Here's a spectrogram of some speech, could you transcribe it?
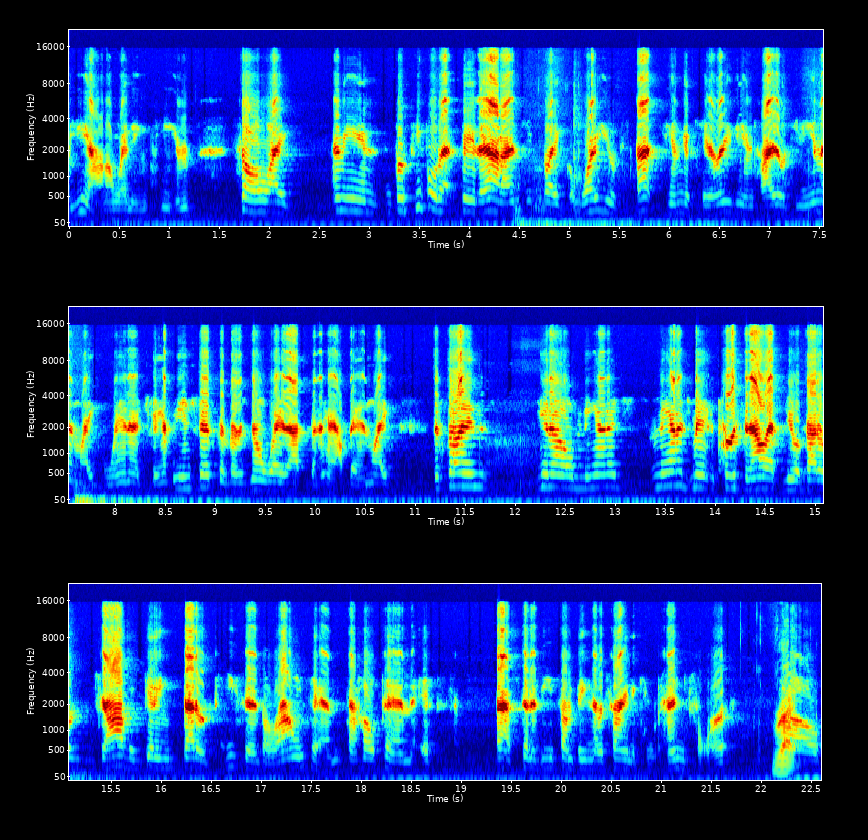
be on a winning team. So, like, I mean, for people that say that, I'm just like, what do you expect him to carry the entire team and like win a championship? Because there's no way that's going to happen. Like, the Suns, you know, manage management and personnel have to do a better job of getting better pieces around him to help him if that's going to be something they're trying to contend for. Right. So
